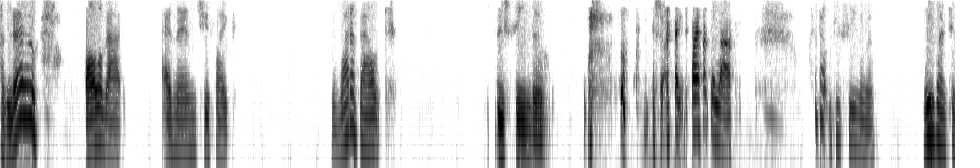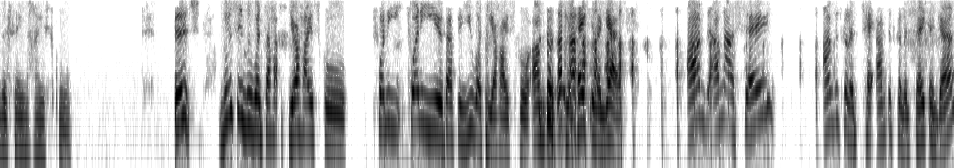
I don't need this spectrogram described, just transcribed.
hello, all of that. And then she's like, what about Lucy Liu? I, I have to laugh. What about Lucy Liu? We went to the same high school. Bitch, Lucy Liu went to your high school 20, 20 years after you went to your high school. I'm just taking a guess. I'm I'm not saying. I'm just gonna take. I'm just gonna take a guess.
